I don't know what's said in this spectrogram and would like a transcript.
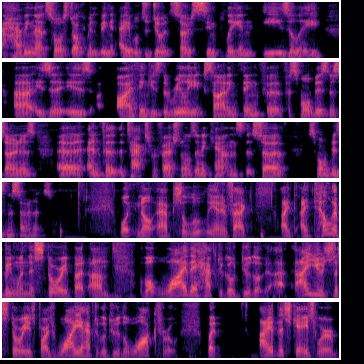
Having that source document, being able to do it so simply and easily, uh, is a, is I think is the really exciting thing for, for small business owners uh, and for the tax professionals and accountants that serve small business owners. Well, no, absolutely. And in fact, I, I tell everyone this story, but um, about why they have to go do the. I, I use the story as far as why you have to go do the walkthrough. But I have this case where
